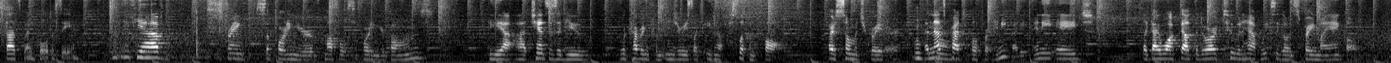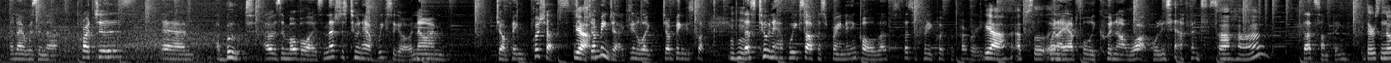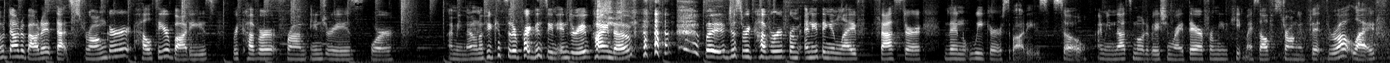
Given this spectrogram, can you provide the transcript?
That's been cool to see. If you have strength supporting your muscles, supporting your bones, the uh, uh, chances of you recovering from injuries like even a slip and fall are so much greater. And that's practical for anybody, any age. Like I walked out the door two and a half weeks ago and sprained my ankle. And I was in a crutches and a boot. I was immobilized. And that's just two and a half weeks ago. And now I'm jumping push-ups, Yeah. jumping jacks, you know, like jumping squat. That's two and a half weeks off a sprained ankle. That's that's a pretty quick recovery. Yeah, absolutely. When I absolutely could not walk when it happened. So uh huh. that's something. There's no doubt about it that stronger, healthier bodies recover from injuries or I mean, I don't know if you consider pregnancy an injury, kind of, but just recover from anything in life faster than weaker bodies. So, I mean, that's motivation right there for me to keep myself strong and fit throughout life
